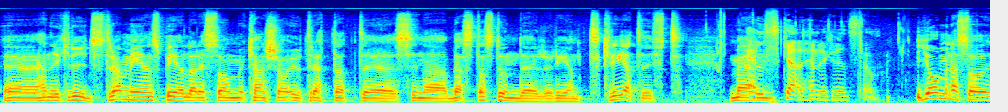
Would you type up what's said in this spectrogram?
Eh, Henrik Rydström är en spelare som kanske har uträttat eh, sina bästa stunder rent kreativt. Men, Älskar Henrik Rydström. ja, men alltså,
